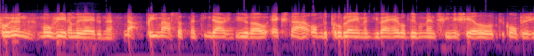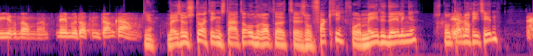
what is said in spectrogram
voor hun moverende redenen. Nou, prima als dat met 10.000 euro extra om de problemen die wij hebben op dit moment financieel te compenseren, dan uh, nemen we dat in dank aan. Ja. Bij zo'n storting staat er onder altijd uh, zo'n vakje voor mededelingen. Stond ja. daar nog iets in? uh,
